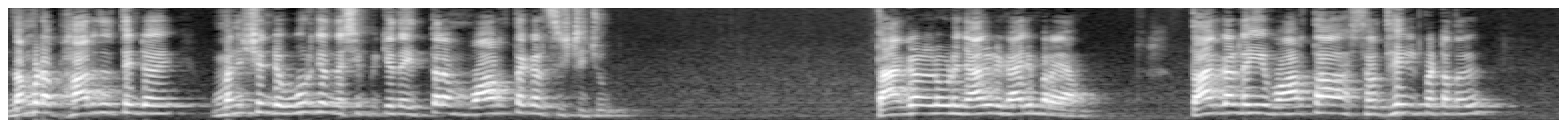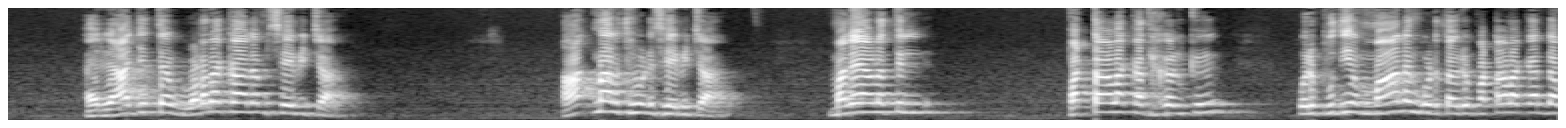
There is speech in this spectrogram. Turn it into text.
നമ്മുടെ ഭാരതത്തിന്റെ മനുഷ്യന്റെ ഊർജം നശിപ്പിക്കുന്ന ഇത്തരം വാർത്തകൾ സൃഷ്ടിച്ചു. താങ്കളോട് ഞാനൊരു കാര്യം പറയാം. താങ്കളുടെ ഈ വാർത്ത ശ്രദ്ധയിൽപ്പെട്ടത് രാജ്യത്തെ വളരെ കാലം സേവിച്ച ആത്മാർത്ഥയോട് സേവിച്ച മലയാളത്തിൽ പട്ടാള കഥകൾക്ക് ഒരു പുതിയ മാനം കൊടുത്ത ഒരു പട്ടാളക്കാരന്റെ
